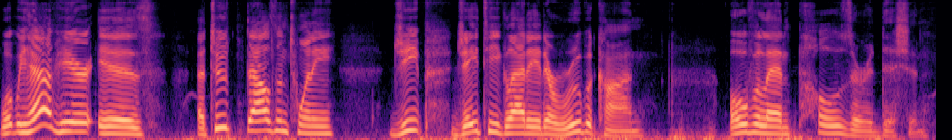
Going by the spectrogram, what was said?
What we have here is a 2020 Jeep JT Gladiator Rubicon Overland Poser Edition.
